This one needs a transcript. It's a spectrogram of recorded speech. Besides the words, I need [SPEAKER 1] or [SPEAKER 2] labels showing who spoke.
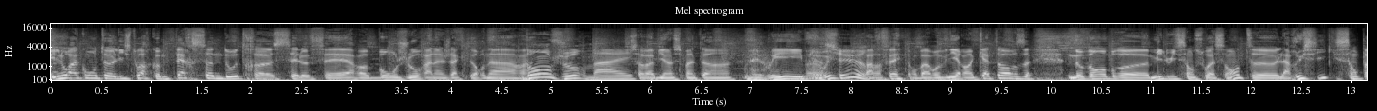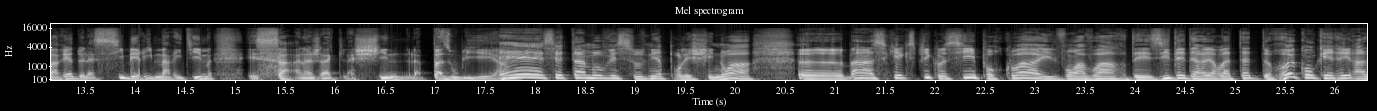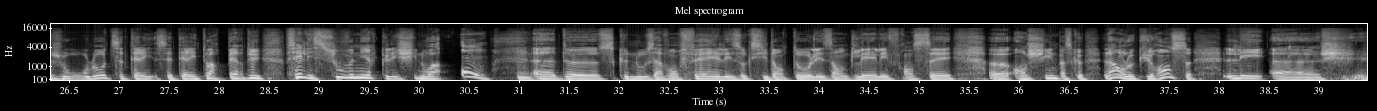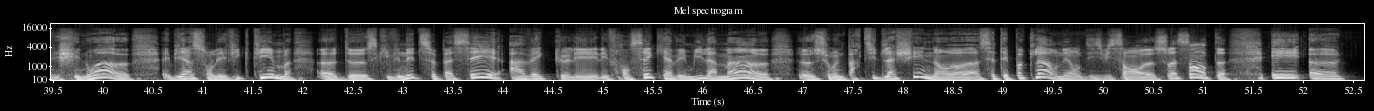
[SPEAKER 1] Il nous raconte l'histoire comme personne d'autre sait le faire. Bonjour Alain-Jacques Tornard.
[SPEAKER 2] Bonjour Mike.
[SPEAKER 1] Ça va bien ce matin
[SPEAKER 2] Mais oui,
[SPEAKER 1] Bah
[SPEAKER 2] bien
[SPEAKER 1] oui,
[SPEAKER 2] sûr.
[SPEAKER 1] Parfait. On va revenir en 14 novembre 1860. euh, La Russie qui s'emparait de la Sibérie maritime. Et ça, Alain-Jacques, la Chine ne l'a pas oublié. hein.
[SPEAKER 2] Et c'est un mauvais souvenir pour les Chinois. Euh, ben, ce qui explique aussi pourquoi ils vont avoir des idées derrière la tête de reconquérir un jour ou l'autre ce terri- ces territoires perdus. Vous savez, les souvenirs que les Chinois ont
[SPEAKER 1] Mm.
[SPEAKER 2] euh, de ce que nous avons fait, les Occidentaux, les Anglais, les Français euh, en Chine, parce que là, en l'occurrence, les, euh, les Chinois, eh bien, sont les victimes de ce qui venait de se passer avec les, les Français qui avaient mis la main sur une partie de la Chine en- à cette époque-là. On est en 1860 et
